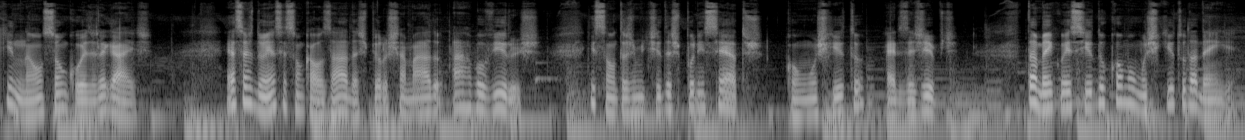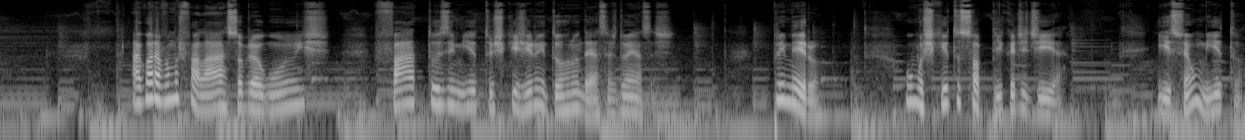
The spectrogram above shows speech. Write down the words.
que não são coisas legais. Essas doenças são causadas pelo chamado arbovírus e são transmitidas por insetos, como o mosquito Aedes aegypti, também conhecido como mosquito da dengue. Agora vamos falar sobre alguns fatos e mitos que giram em torno dessas doenças. Primeiro, o mosquito só pica de dia. Isso é um mito.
